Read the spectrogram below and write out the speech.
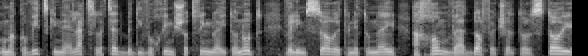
ומקוביצקי נאלץ לצאת בדיווחים שוטפים לעיתונות ולמסור את נתוני החום והדופק של טולסטוי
